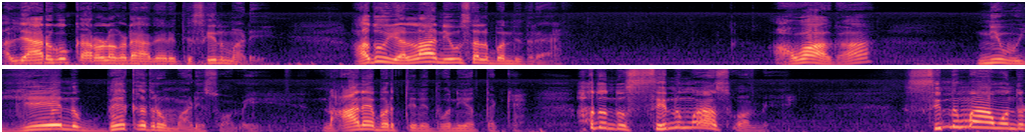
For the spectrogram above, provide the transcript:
ಅಲ್ಲಿ ಯಾರಿಗೂ ಕರೊಳಗಡೆ ಅದೇ ರೀತಿ ಸೀನ್ ಮಾಡಿ, ಅದು ಎಲ್ಲ ನ್ಯೂಸಲ್ಲಿ ಬಂದಿದ್ರೆ ಆವಾಗ ನೀವು ಏನು ಬೇಕಾದರೂ ಮಾಡಿ ಸ್ವಾಮಿ. ನಾನೇ ಬರ್ತೀನಿ ಧ್ವನಿ ಹತ್ತಕ್ಕೆ ಅದೊಂದು ಸಿನಿಮಾ ಸ್ವಾಮಿ. ಸಿನಿಮಾ ಒಂದು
